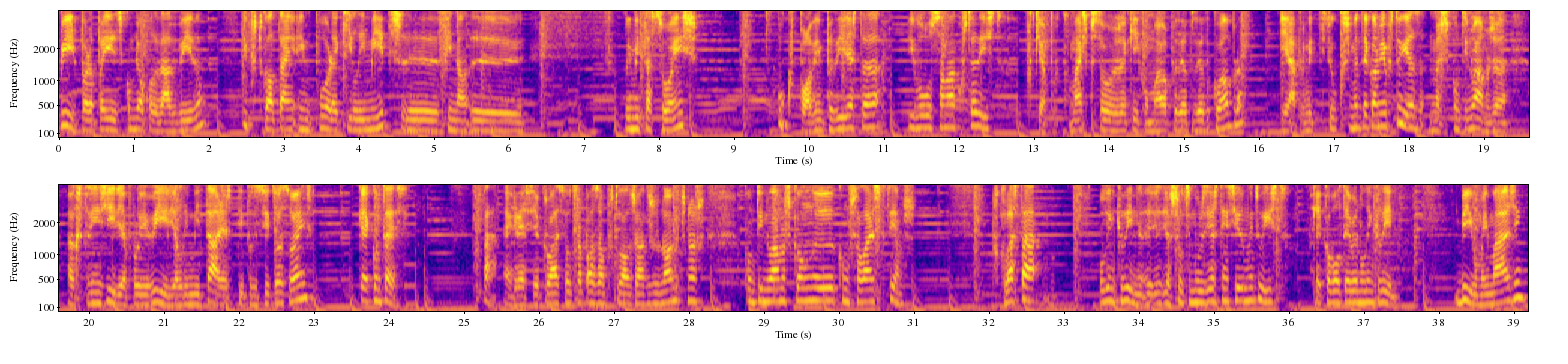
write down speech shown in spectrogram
vir para países com melhor qualidade de vida e Portugal está a impor aqui limites, uh, final, uh, limitações, o que pode impedir esta evolução à custa disto. Porquê? Porque mais pessoas aqui com maior poder, poder de compra irá permitir o crescimento da economia portuguesa. Mas se continuarmos a, a restringir e a proibir e a limitar este tipo de situações, o que é que acontece? Pá, a Grécia e a Croácia ultrapassam Portugal nos rankings económicos, nós continuamos com, uh, com os salários que temos. Porque lá está, o LinkedIn, eh, estes últimos dias tem sido muito isto. O que é que eu voltei a ver no LinkedIn? Vi uma imagem,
